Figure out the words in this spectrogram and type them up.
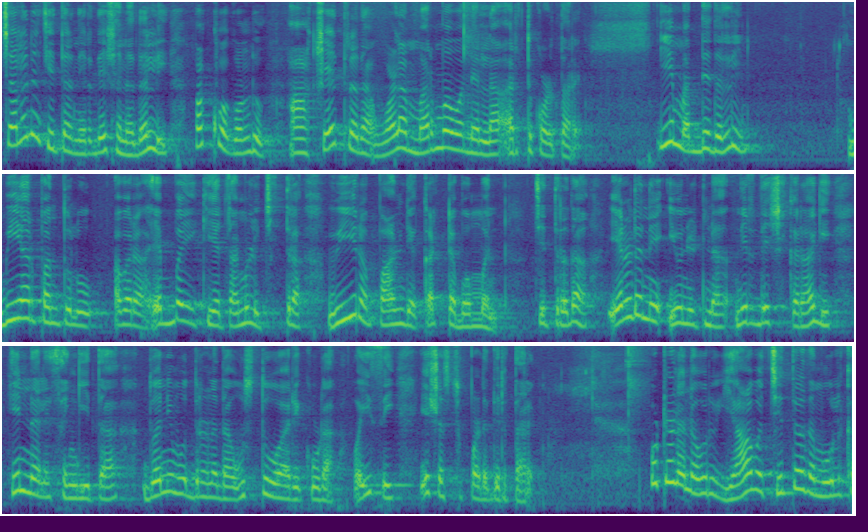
ಚಲನಚಿತ್ರ ನಿರ್ದೇಶನದಲ್ಲಿ ಪಕ್ವಗೊಂಡು ಆ ಕ್ಷೇತ್ರದ ಒಳ ಮರ್ಮವನ್ನೆಲ್ಲ ಅರ್ಥಕೊಳ್ತಾರೆ ಈ ಮಧ್ಯದಲ್ಲಿ ಬಿ ಆರ್ ಪಂತುಲು ಅವರ ಹೆಬ್ಬೈಕಿಯ ತಮಿಳು ಚಿತ್ರ ವೀರ ಪಾಂಡ್ಯ ಕಟ್ಟಬೊಮ್ಮನ್ ಚಿತ್ರದ ಎರಡನೇ ಯೂನಿಟ್ನ ನಿರ್ದೇಶಕರಾಗಿ ಹಿನ್ನೆಲೆ ಸಂಗೀತ ಧ್ವನಿಮುದ್ರಣದ ಉಸ್ತುವಾರಿ ಕೂಡ ವಹಿಸಿ ಯಶಸ್ಸು ಪಡೆದಿರ್ತಾರೆ. ಪುಟ್ಟಣ್ಣನವರು ಯಾವ ಚಿತ್ರದ ಮೂಲಕ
